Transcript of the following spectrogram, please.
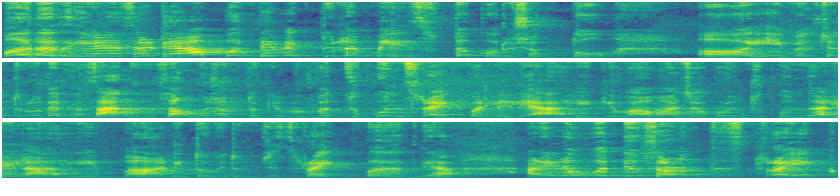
परत घेण्यासाठी आपण त्या व्यक्तीला मेलसुद्धा करू शकतो. ईमेलच्या थ्रू त्यांना सांगू सांगू शकतो की बाबा चुकून स्ट्राईक पडलेली आहे किंवा माझ्याकडून चुकून झालेला आहे आणि तुम्ही तुमची स्ट्राईक परत घ्या. आणि नव्वद दिवसानंतर स्ट्राईक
